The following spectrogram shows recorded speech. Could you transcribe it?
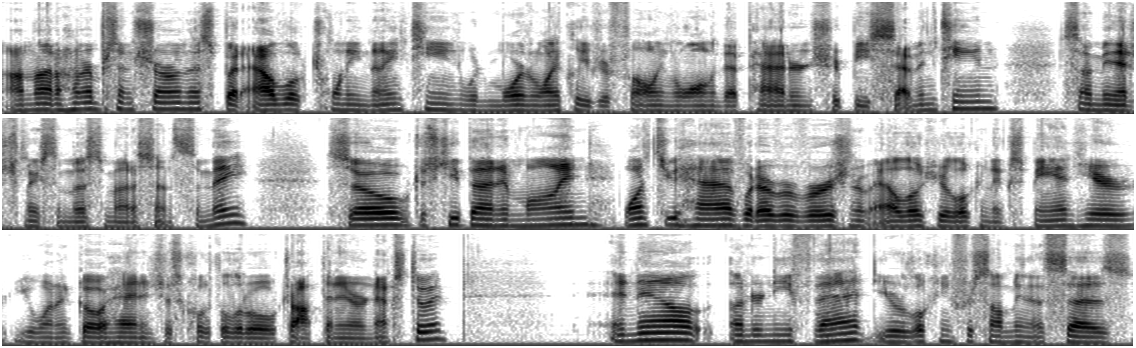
I'm not 100% sure on this, but Outlook 2019 would more than likely, if you're following along with that pattern, should be 17. So I mean, that just makes the most amount of sense to me. So just keep that in mind. Once you have whatever version of Outlook you're looking to expand here, you want to go ahead and just click the little drop down arrow next to it. And now underneath that, you're looking for something that says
